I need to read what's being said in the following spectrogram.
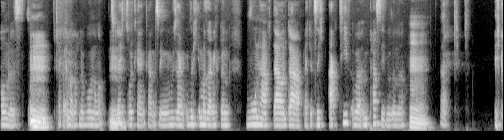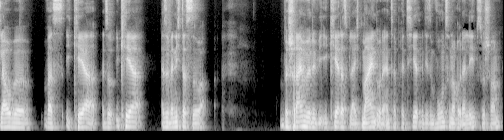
homeless. So. Mhm. Ich habe ja immer noch eine Wohnung, zu der ich Mhm. zurückkehren kann. Deswegen würde ich, sagen, würde ich immer sagen, ich bin wohnhaft da und da. Vielleicht jetzt nicht aktiv, aber im passiven Sinne. Mhm. Ja. Ich glaube, was Ikea, also Ikea, also wenn ich das so beschreiben würde, wie Ikea das vielleicht meint oder interpretiert mit diesem Wohnst du noch oder lebst du schon,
